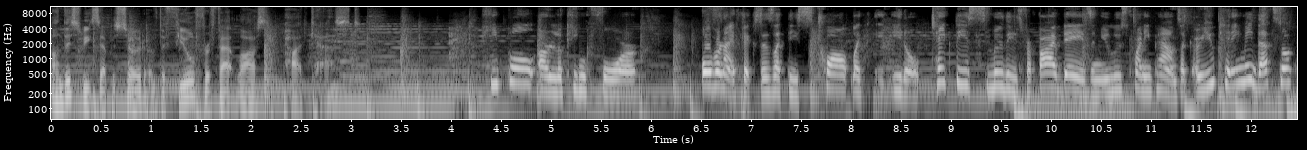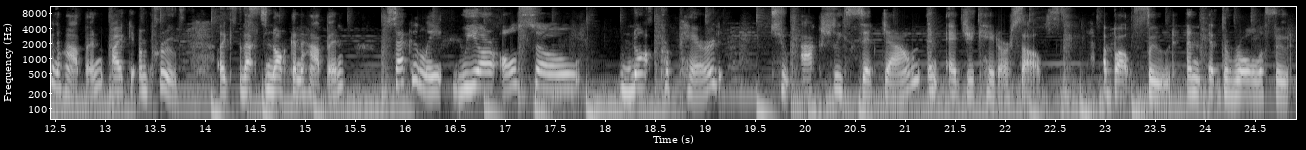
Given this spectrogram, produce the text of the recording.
on this week's episode of the Fuel for Fat Loss podcast. People are looking for overnight fixes like these 12 like you know take these smoothies for five days and you lose 20 pounds. Like are you kidding me? That's not going to happen. I can improve like that's not going to happen. Secondly we are also not prepared to actually sit down and educate ourselves about food and the role of food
